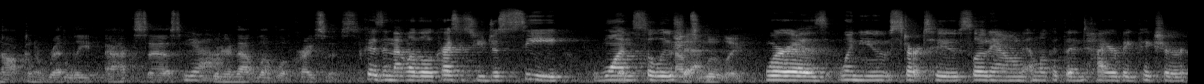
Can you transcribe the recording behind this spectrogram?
not going to readily access Yeah. when you're in that level of crisis. Because in that level of crisis, you just see one solution. Absolutely. Whereas when you start to slow down and look at the entire big picture,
